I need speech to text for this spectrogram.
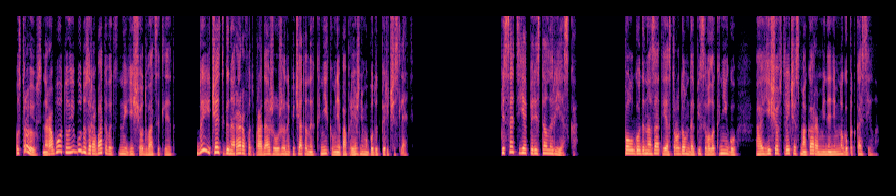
устроюсь на работу и буду зарабатывать на еще 20 лет. Да и часть гонораров от продажи уже напечатанных книг мне по-прежнему будут перечислять. Писать я перестала резко. Полгода назад я с трудом дописывала книгу, а еще встреча с Макаром меня немного подкосила.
